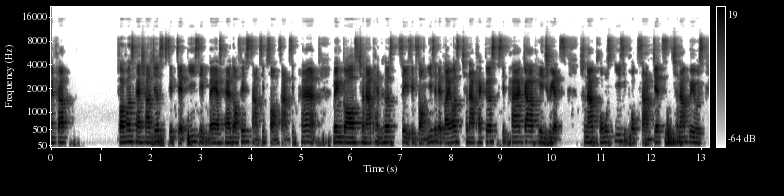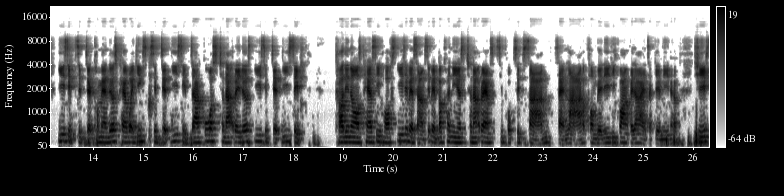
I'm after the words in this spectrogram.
นะครับ Falcons แพ้ Chargers 17-20 Bears แพ้ Dolphins 32-35 Bengals ชนะ Panthers 42-21 Lions ชนะ Packers 15-9 Patriots ชนะ Colts 26-3 Jets ชนะ Bills 20-17 Commanders แพ้ Vikings 17-20 Jaguars ชนะ Raiders 27-20 Cardinals แพ้ Seahawks 21-31 Buccaneers ชนะ Rams 16-13 แสนหลาครับ Tom Brady ที่คว้างไปได้จากเกมนี้นะครับ Chiefs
